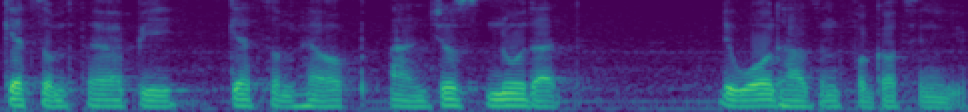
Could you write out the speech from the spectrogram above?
get some therapy, get some help, and just know that the world hasn't forgotten you.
